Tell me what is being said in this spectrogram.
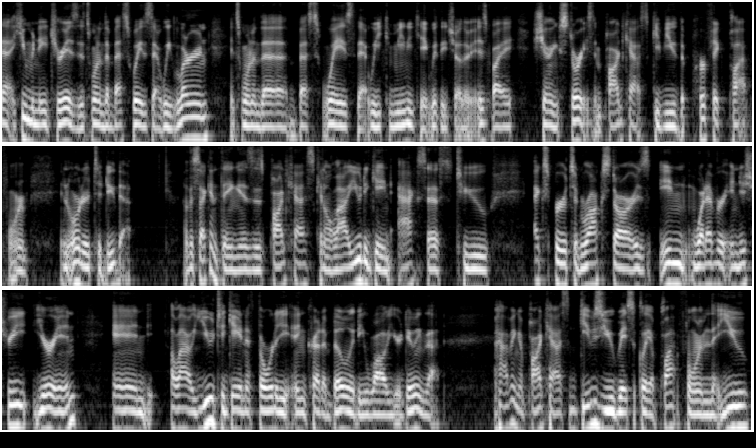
that human nature is. It's one of the best ways that we learn. It's one of the best ways that we communicate with each other is by sharing stories. And podcasts give you the perfect platform in order to do that. Now, the second thing is, is podcasts can allow you to gain access to experts and rock stars in whatever industry you're in and allow you to gain authority and credibility while you're doing that. Having a podcast gives you basically a platform that you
